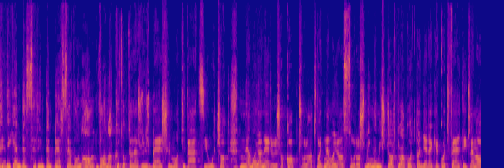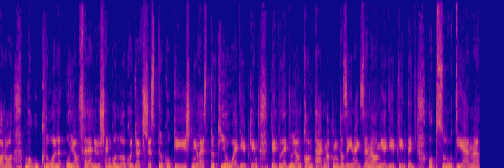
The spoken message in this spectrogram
igen. Igen, de szerintem persze van a, van a közoktatásban is belső motiváció, csak nem olyan erős a kapcsolat, vagy nem olyan szoros. Még nem is tartanak ott a gyerekek, hogy feltétlen arról magukról olyan felelősen gondolkodjak, és ez tök oké, és néha ez tök jó egyébként. Például egy olyan tantárnak, mint az énekzene, ami egyébként egy abszolút ilyen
